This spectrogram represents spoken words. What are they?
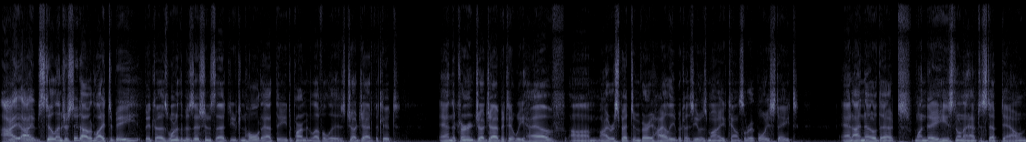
I, I'm still interested. I would like to be because one of the positions that you can hold at the department level is judge advocate, and the current judge advocate we have, um, I respect him very highly because he was my counselor at Boys State. And I know that one day he's going to have to step down.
